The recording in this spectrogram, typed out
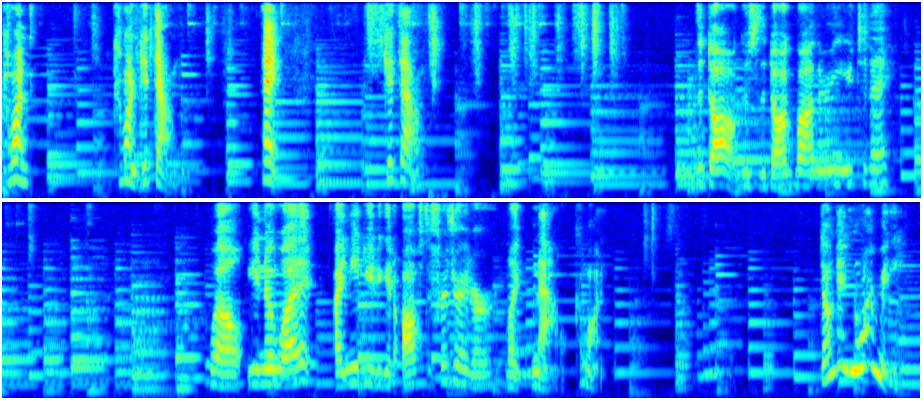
Come on. Come on, get down. Hey, get down. The dog. Is the dog bothering you today? Well, you know what? I need you to get off the refrigerator, like now. Come on. Don't ignore me.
